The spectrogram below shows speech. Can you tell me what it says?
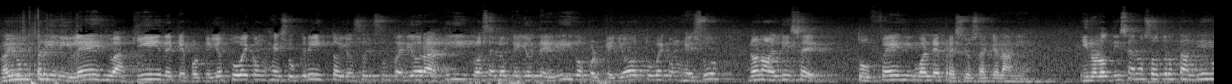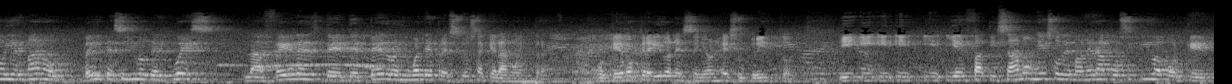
No hay un privilegio aquí de que porque yo estuve con Jesucristo, yo soy superior a ti, tú haces lo que yo te digo porque yo estuve con Jesús. No, no, Él dice, tu fe es igual de preciosa que la mía. Y nos lo dice a nosotros también hoy, hermano, 20 siglos después, la fe de, Pedro es igual de preciosa que la nuestra, porque hemos creído en el Señor Jesucristo. Y, y, enfatizamos eso de manera positiva porque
